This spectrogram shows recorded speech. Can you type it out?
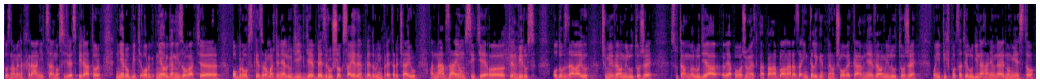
To znamená chrániť sa, nosiť respirátor, nerobiť, or, neorganizovať e, obrovské zhromaždenia ľudí, kde bez rúšok sa jeden pred druhým pretrčajú a navzájom si tie, e, ten vírus odovzdávajú. Čo mi je veľmi ľúto, že sú tam ľudia, ja považujem aj pána Blanára za inteligentného človeka. Mne je veľmi ľúto, že oni tých v podstate ľudí naháňajú na jedno miesto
